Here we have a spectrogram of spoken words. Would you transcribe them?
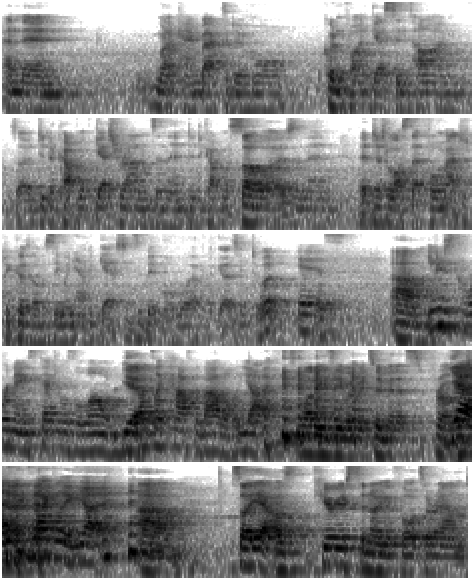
and then when I came back to do more, couldn't find guests in time, so I did a couple of guest runs, and then did a couple of solos, and then it just lost that format just because obviously when you have a guest, it's a bit more work that goes into it. It is. Um, Even just coordinating schedules alone. Yeah. That's like half the battle. Yeah. it's a lot easier when we're two minutes from. yes, exactly. Yeah. um, so yeah, I was curious to know your thoughts around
